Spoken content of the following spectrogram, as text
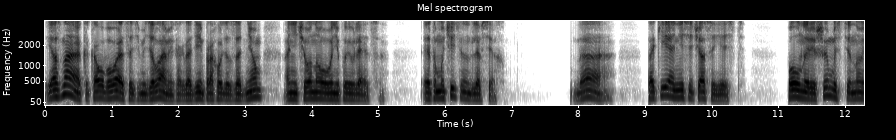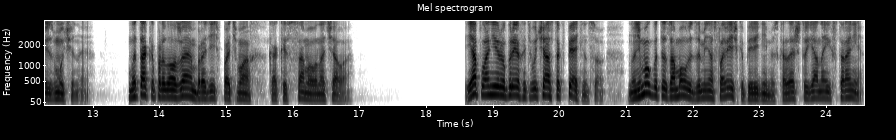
Я знаю, каково бывает с этими делами, когда день проходит за днем, а ничего нового не появляется. Это мучительно для всех». «Да, такие они сейчас и есть. Полной решимости, но измученные. Мы так и продолжаем бродить в потьмах, как и с самого начала. Я планирую приехать в участок в пятницу, но не мог бы ты замолвить за меня словечко перед ними, сказать, что я на их стороне?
